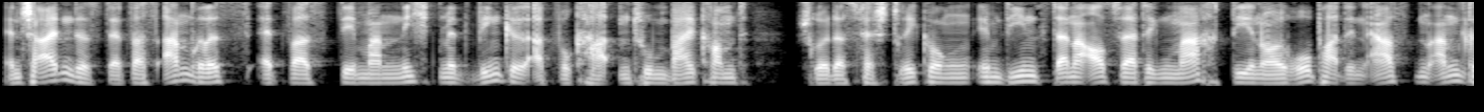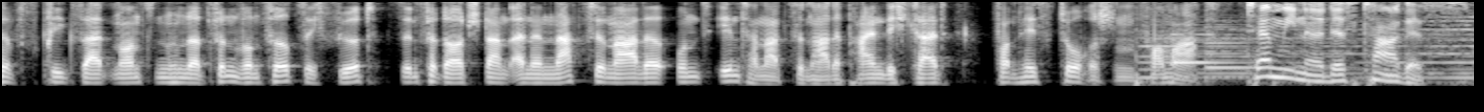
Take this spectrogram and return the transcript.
Entscheidend ist etwas anderes, etwas, dem man nicht mit Winkeladvokatentum beikommt. Schröders Verstrickungen im Dienst einer auswärtigen Macht, die in Europa den ersten Angriffskrieg seit 1945 führt, sind für Deutschland eine nationale und internationale Peinlichkeit von historischem Format. Termine des Tages.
